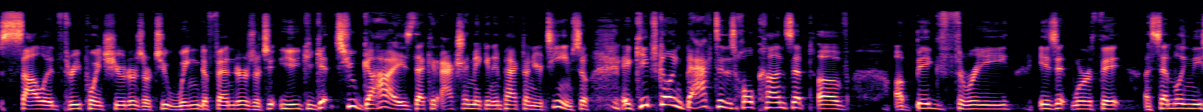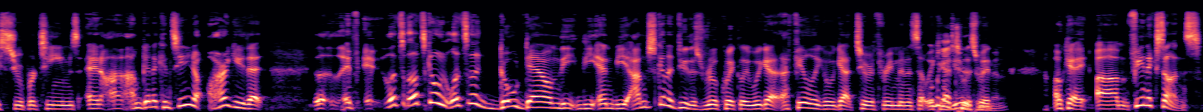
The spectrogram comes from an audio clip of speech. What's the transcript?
solid three point shooters or two wing defenders or two. You could get two guys that could actually make an impact on your team. So it keeps going back to this whole concept of a big three. Is it worth it? Assembling these super teams, and I, I'm going to continue to argue that. uh, If, if let's let's go let's go down the the NBA. I'm just gonna do this real quickly. We got I feel like we got two or three minutes that we, We can do this with. minutes. Okay, um, Phoenix Suns.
